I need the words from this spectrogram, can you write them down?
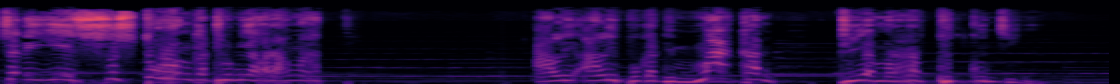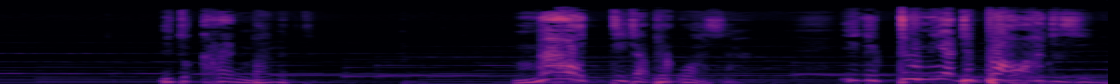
Jadi Yesus turun ke dunia orang mati. Alih-alih bukan dimakan, dia merebut kuncinya. Itu keren banget. Maut tidak berkuasa. Itu dunia di bawah di sini.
